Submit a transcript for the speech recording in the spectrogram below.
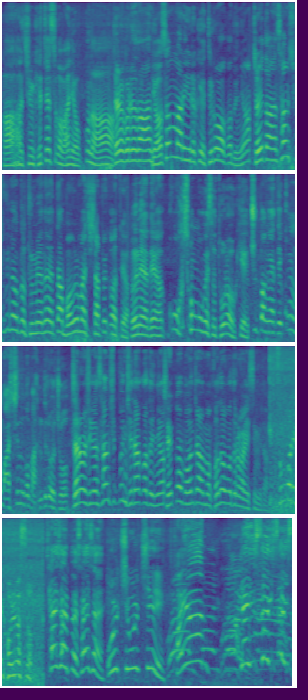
아 지금 개체수가 많이 없구나. 제가 그래도 한 6마리 이렇게 들어왔거든요. 저희도 한 30분 정도 두면은 딱 먹을 맛이 잡힐 것 같아요. 은혜야 내가 꼭 성공해서 돌아올게. 쭈빵이한테 꼭 맛있는 거 만들어줘. 자 여러분 지금 30분 지났거든요. 제 거 먼저 한번 걷어보도록 하겠습니다. 손발이 걸렸어. 살살 빼 살살. 옳지 옳지. 과연? 야 있어 있어 있어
